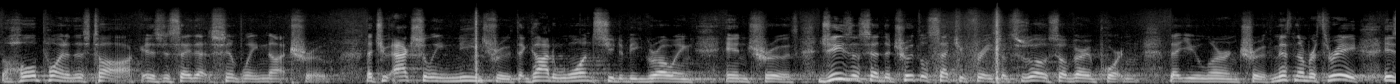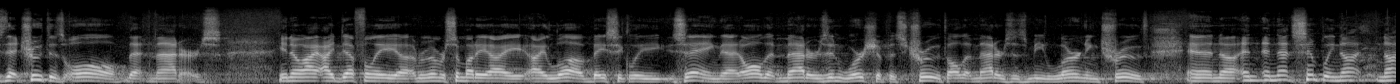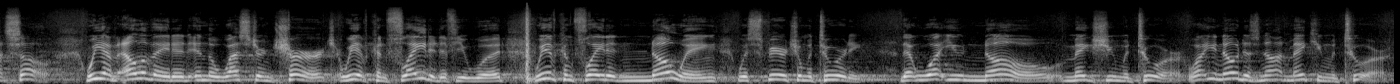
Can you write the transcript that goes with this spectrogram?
the whole point of this talk is to say that's simply not true. That you actually need truth, that God wants you to be growing in truth. Jesus said the truth will set you free, so it's so, so very important that you learn truth. Myth number three is that truth is all that matters. You know, I, I definitely uh, remember somebody I, I love basically saying that all that matters in worship is truth. All that matters is me learning truth. And, uh, and, and that's simply not, not so. We have elevated in the Western church, we have conflated, if you would, we have conflated knowing with spiritual maturity. That what you know makes you mature. What you know does not make you mature.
